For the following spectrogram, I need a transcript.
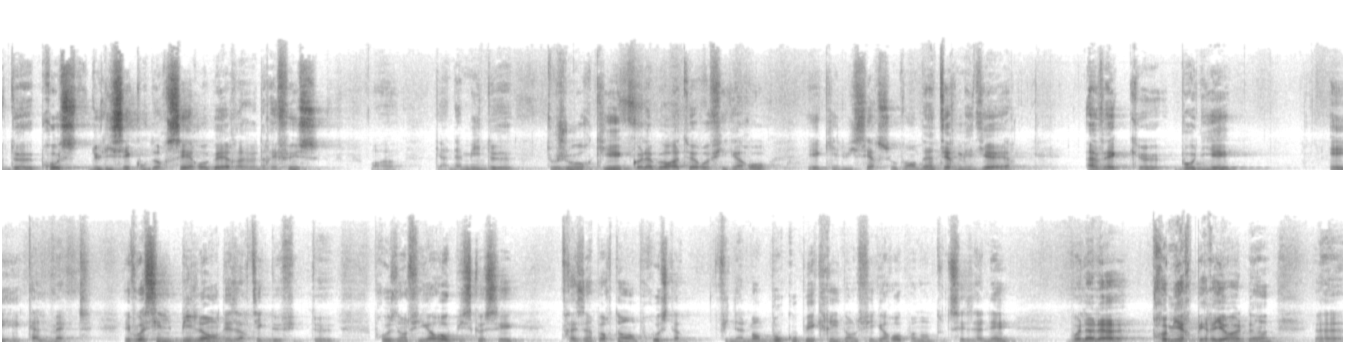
de Proust du lycée Condorcet, Robert euh, Dreyfus, un ami de toujours, qui est collaborateur au Figaro et qui lui sert souvent d'intermédiaire avec Bonnier et Calmette. Et voici le bilan des articles de, de Proust dans le Figaro, puisque c'est très important. Proust a finalement beaucoup écrit dans le Figaro pendant toutes ces années. Voilà la première période hein, euh,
